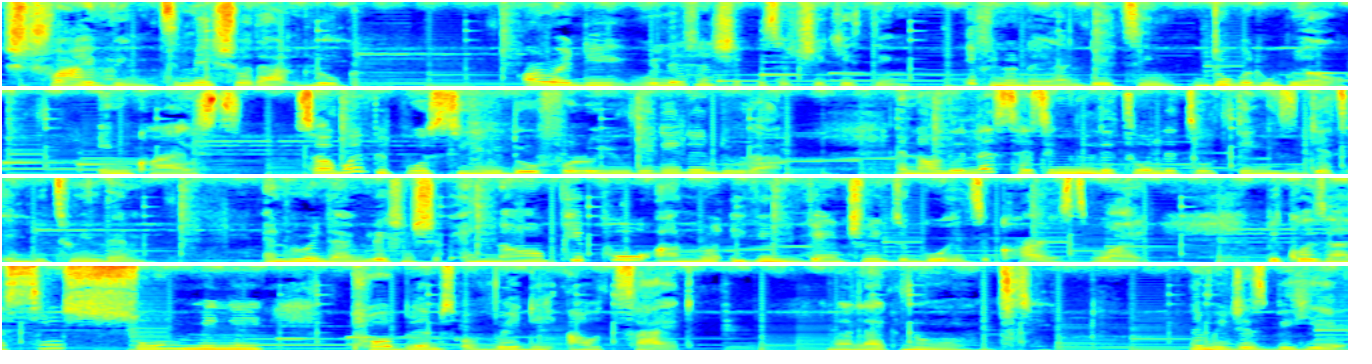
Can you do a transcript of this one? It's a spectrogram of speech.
striving to make sure that look, already relationship is a tricky thing. If you know that you're dating do it well in christ. So when people see you they'll follow you. They didn't do that. And now they let certain little little things get in between them and ruin their relationship. And now people are not even venturing to go into christ. Why? Because they're seeing so many problems already outside. And they're like no let me just be here.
